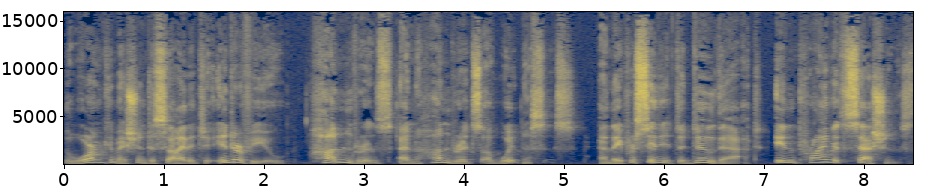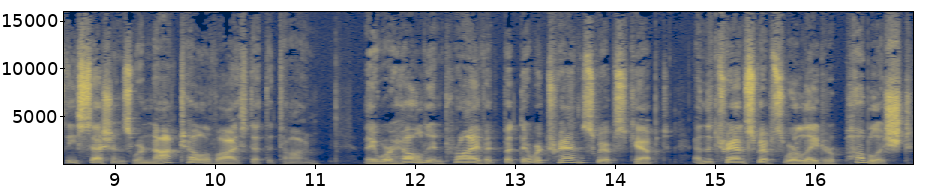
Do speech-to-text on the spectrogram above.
the Warren Commission decided to interview hundreds and hundreds of witnesses. And they proceeded to do that in private sessions. These sessions were not televised at the time. They were held in private, but there were transcripts kept, and the transcripts were later published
